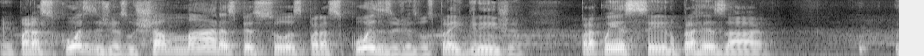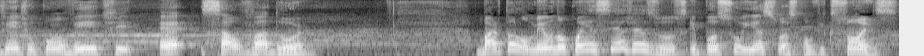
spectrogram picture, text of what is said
é, para as coisas de Jesus, chamar as pessoas para as coisas de Jesus, para a igreja, para conhecê-lo, para rezar. Gente, o convite é salvador. Bartolomeu não conhecia Jesus e possuía suas convicções.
